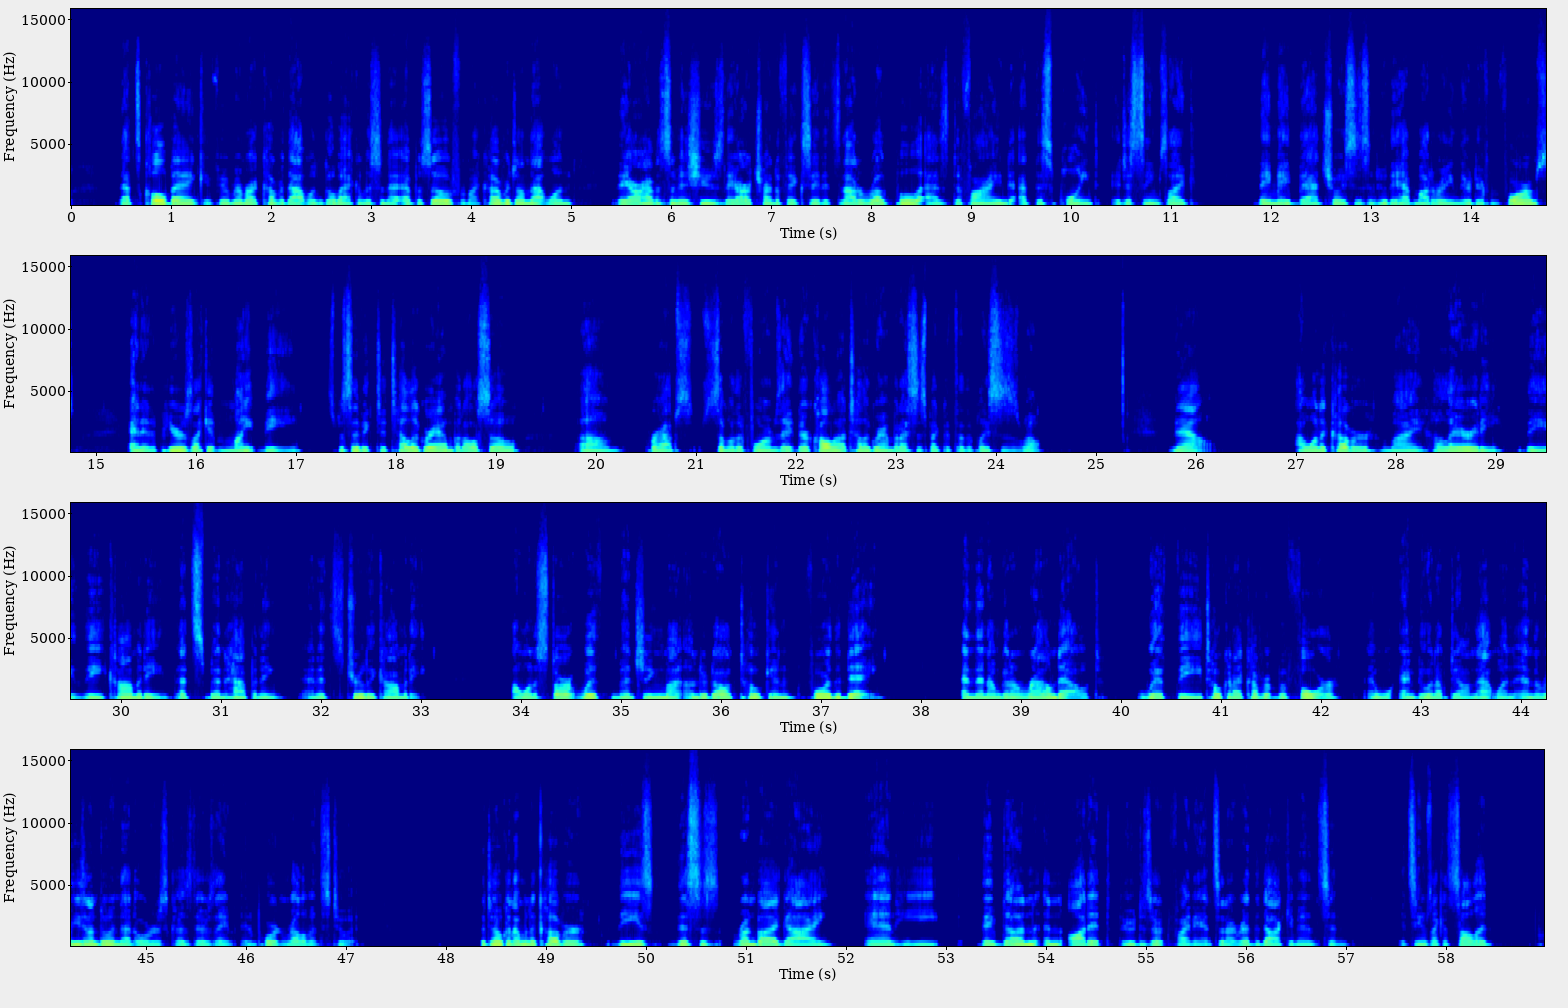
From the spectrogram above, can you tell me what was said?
that's Coldbank. If you remember, I covered that one. Go back and listen to that episode for my coverage on that one. They are having some issues. They are trying to fix it. It's not a rug pull as defined at this point. It just seems like they made bad choices in who they have moderating their different forums. And it appears like it might be specific to Telegram, but also um, perhaps some other forums. They, they're calling out Telegram, but I suspect it's other places as well. Now, I want to cover my hilarity, the the comedy that's been happening, and it's truly comedy. I want to start with mentioning my underdog token for the day. And then I'm going to round out with the token I covered before and, and do an update on that one. And the reason I'm doing that order is because there's an important relevance to it. The token I'm going to cover, these this is run by a guy and he they've done an audit through Dessert Finance and I read the documents and it seems like a solid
